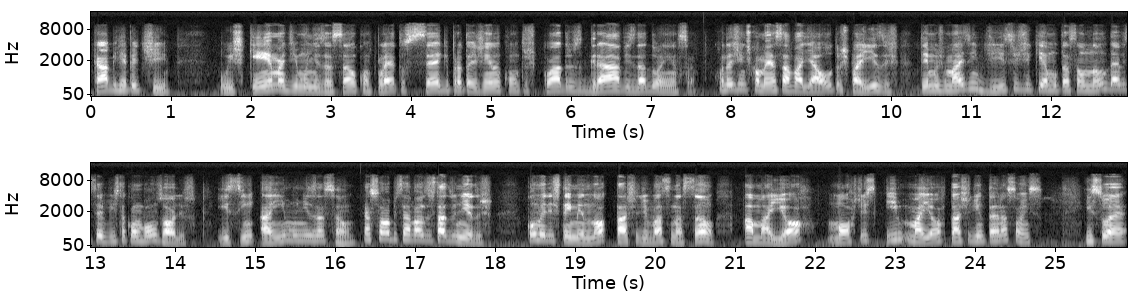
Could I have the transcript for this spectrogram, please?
cabe repetir, o esquema de imunização completo segue protegendo contra os quadros graves da doença. Quando a gente começa a avaliar outros países, temos mais indícios de que a mutação não deve ser vista com bons olhos, e sim a imunização. É só observar os Estados Unidos. Como eles têm menor taxa de vacinação, há maior mortes e maior taxa de internações. Isso é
